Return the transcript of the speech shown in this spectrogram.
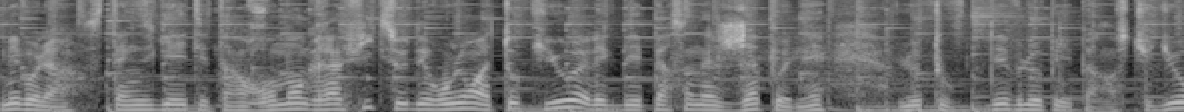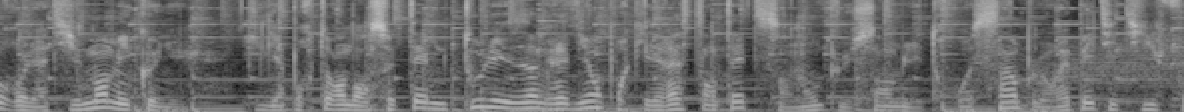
Mais voilà, Steins Gate est un roman graphique se déroulant à Tokyo avec des personnages japonais, le tout développé par un studio relativement méconnu. Il y a pourtant dans ce thème tous les ingrédients pour qu'il reste en tête sans non plus sembler trop simple ou répétitif.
